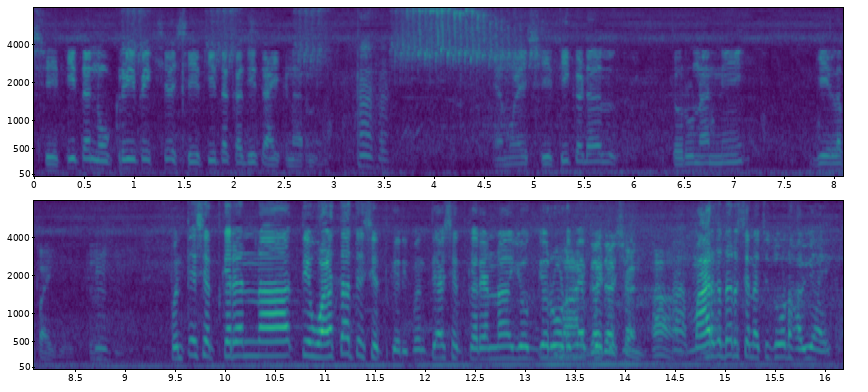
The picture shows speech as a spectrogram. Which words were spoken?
शेती तर नोकरीपेक्षा शेती तर कधीच ऐकणार नाही. हां हां. त्यामुळे शेतीकडं तरुणांनी गेलं पाहिजे. तर हम्म. पण ते शेतकऱ्यांना ते वळतात ते शेतकरी पण त्या शेतकऱ्यांना योग्य रोड मॅप मार्गदर्शन हा. मार्गदर्शनाची जोड हवी आहे का?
